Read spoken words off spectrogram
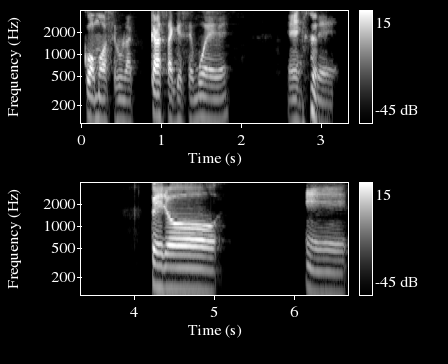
cómo hacer una casa que se mueve. Este, pero eh,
